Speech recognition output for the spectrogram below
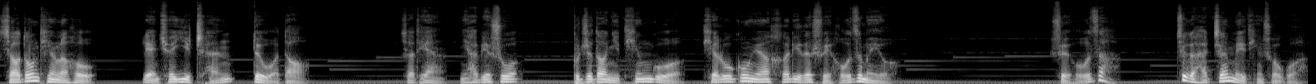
小东听了后，脸却一沉，对我道：“小天，你还别说。”不知道你听过铁路公园河里的水猴子没有？水猴子，这个还真没听说过。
